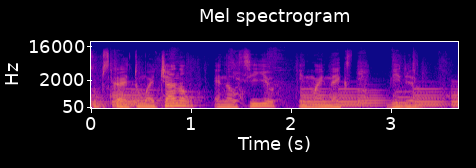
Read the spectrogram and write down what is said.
subscribe to my channel and I'll see you in my next video.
